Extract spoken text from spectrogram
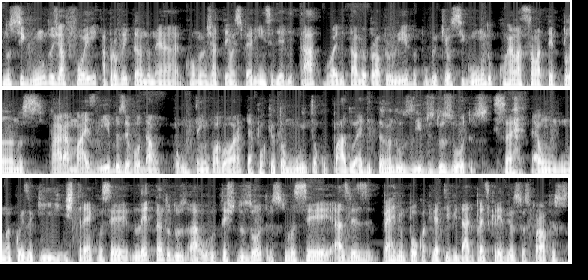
No segundo já foi aproveitando, né? Como eu já tenho a experiência de editar, vou editar o meu próprio livro, publiquei o segundo. Com relação a ter planos para mais livros, eu vou dar um, um tempo agora, até porque eu tô muito ocupado editando os livros dos outros. Isso é, é um- uma coisa que estranha, que você lê tanto dos- ah, o texto dos outros, que você às vezes perde um pouco a criatividade para escrever os seus próprios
